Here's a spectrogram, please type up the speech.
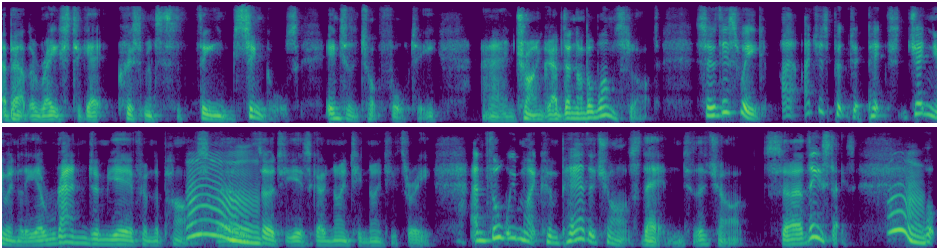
about the race to get Christmas themed singles into the top 40 and try and grab the number one slot. So this week, I, I just picked, picked genuinely a random year from the past, uh, Mm. 30 years ago, 1993, and thought we might compare the charts then to the charts uh, these days. Hmm. What,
